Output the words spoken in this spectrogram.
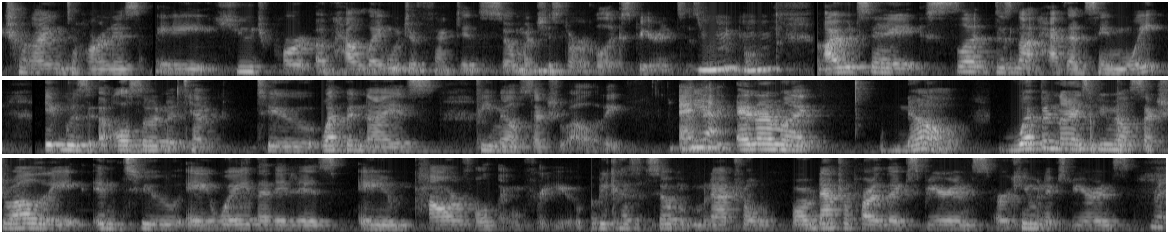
trying to harness a huge part of how language affected so much historical experiences for Mhm, people. mhm. I would say slut does not have that same weight. It was also an attempt to weaponize female sexuality. And, Yeah. and I'm like, no. Weaponize female sexuality into a way that it is a powerful thing for you because it's so natural or natural part of the experience or human experience. Right.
